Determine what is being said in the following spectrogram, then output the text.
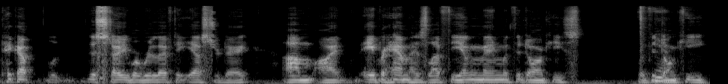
pick up the study where we left it yesterday, um, I, Abraham has left the young men with the donkeys, with the Yeah. donkey,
